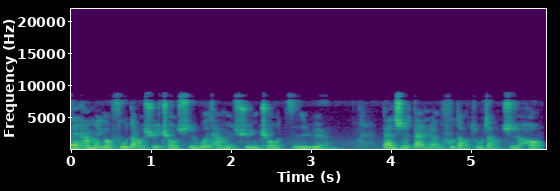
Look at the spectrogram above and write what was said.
在他们有辅导需求时，为他们寻求资源。但是担任辅导组长之后，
